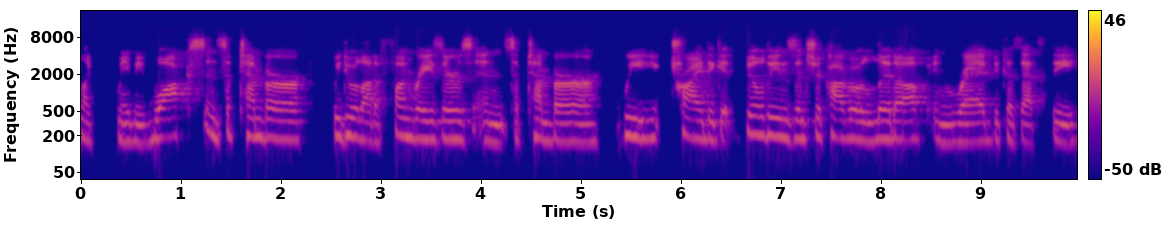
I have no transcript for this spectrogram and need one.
like maybe walks in September. We do a lot of fundraisers in September. We try to get buildings in Chicago lit up in red because that's the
